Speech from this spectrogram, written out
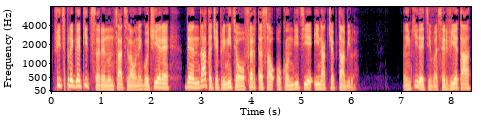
Fiți pregătiți să renunțați la o negociere de îndată ce primiți o ofertă sau o condiție inacceptabilă. Închideți-vă servieta,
